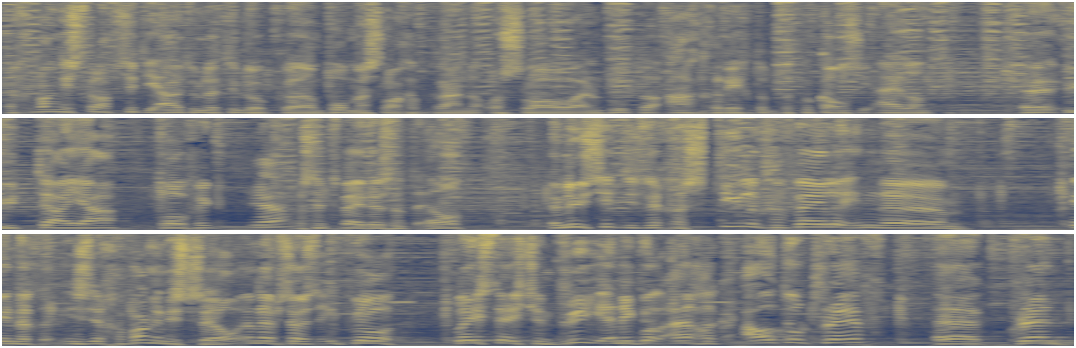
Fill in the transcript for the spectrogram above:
gevangenisstraf zit hij uit... omdat hij ook een bomaanslag heeft gedaan in Oslo... en een bloed aangericht op de vakantieeiland Utaya, geloof ik. Ja. Dat is in 2011. En nu zit hij zich stielijk vervelen in... in, de, in zijn gevangeniscel. En hij heeft zoiets, ik wil PlayStation 3 en ik wil eigenlijk Autotheft, eh Grand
